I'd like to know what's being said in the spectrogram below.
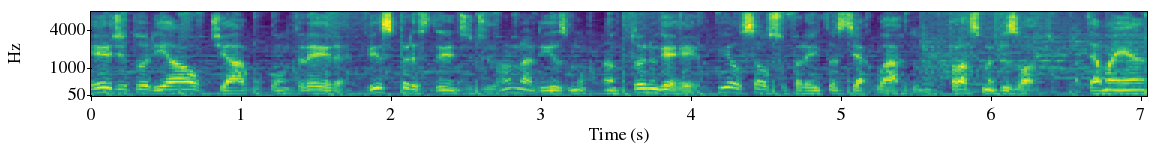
editorial Tiago Contreira, vice-presidente de jornalismo Antônio Guerreiro. E eu, Celso Freitas, te aguardo no próximo episódio. Até amanhã.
